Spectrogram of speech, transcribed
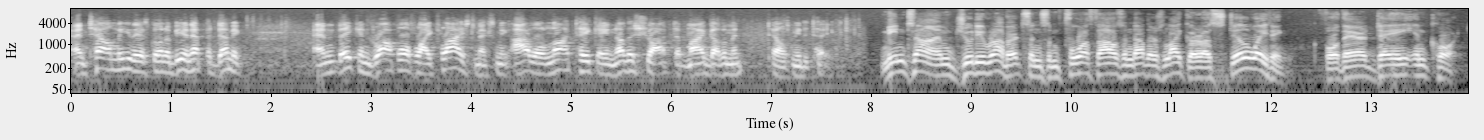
and tell me there's going to be an epidemic and they can drop off like flies to me. I will not take another shot that my government tells me to take. Meantime, Judy Roberts and some 4,000 others like her are still waiting for their day in court.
